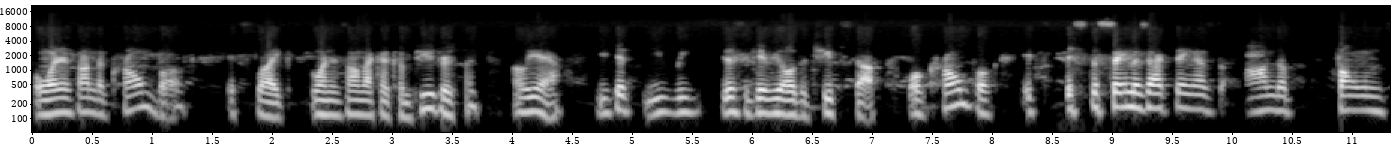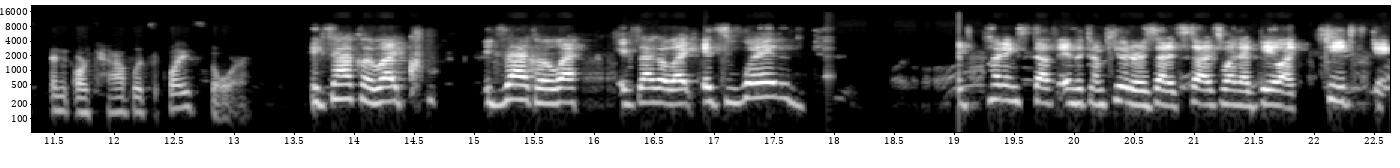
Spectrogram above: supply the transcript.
But when it's on the Chromebook, it's like when it's on like a computer, it's like, oh yeah, you get you we just give you all the cheap stuff. Well, Chromebook, it's it's the same exact thing as on the phone and or tablets Play Store. Exactly, like exactly like exactly like it's when it's putting stuff in the computers that it starts when it be like cheapskates.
